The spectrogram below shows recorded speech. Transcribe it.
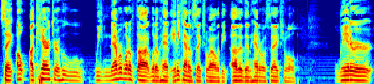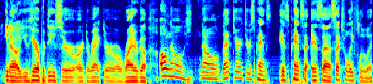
saying, "Oh, a character who we never would have thought would have had any kind of sexuality other than heterosexual." Later, you know, you hear a producer or a director or a writer go, "Oh no, no, that character is pan is pan is uh, sexually fluid,"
